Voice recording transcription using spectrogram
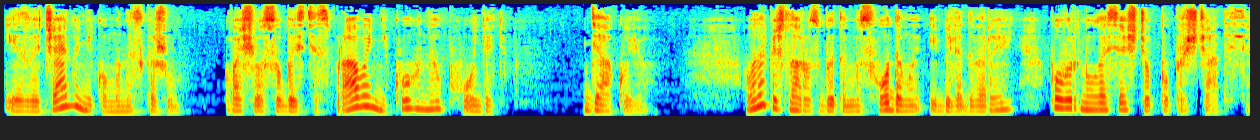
і, звичайно, нікому не скажу. Ваші особисті справи нікого не обходять. Дякую. Вона пішла розбитими сходами і біля дверей повернулася, щоб попрощатися.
